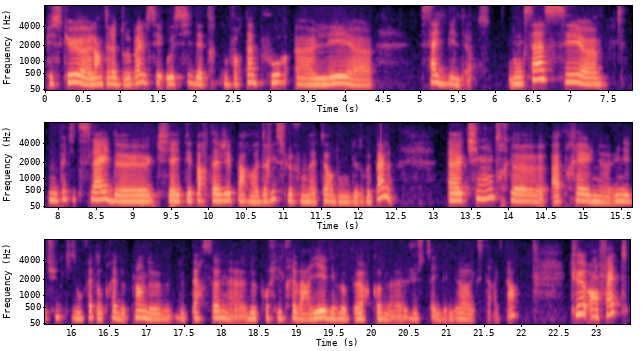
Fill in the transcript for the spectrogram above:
puisque euh, l'intérêt de Drupal, c'est aussi d'être confortable pour les site builders. Donc ça, c'est une petite slide qui a été partagée par Driss, le fondateur donc de Drupal, qui montre après une, une étude qu'ils ont faite auprès de plein de, de personnes de profils très variés, développeurs comme juste site builder, etc., etc., que en fait,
